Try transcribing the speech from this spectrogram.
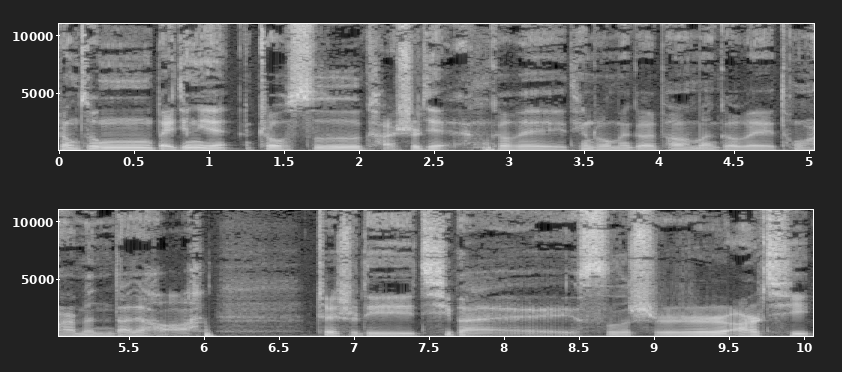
正宗北京爷，宙斯侃世界，各位听众们、各位朋友们、各位同行们，大家好啊！这是第七百四十二期，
